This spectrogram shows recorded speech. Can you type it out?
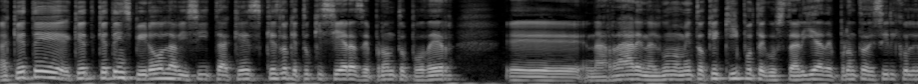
¿a qué te, qué, qué te inspiró la visita? ¿Qué es, ¿Qué es lo que tú quisieras de pronto poder eh, narrar en algún momento? ¿Qué equipo te gustaría de pronto decir, híjole,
